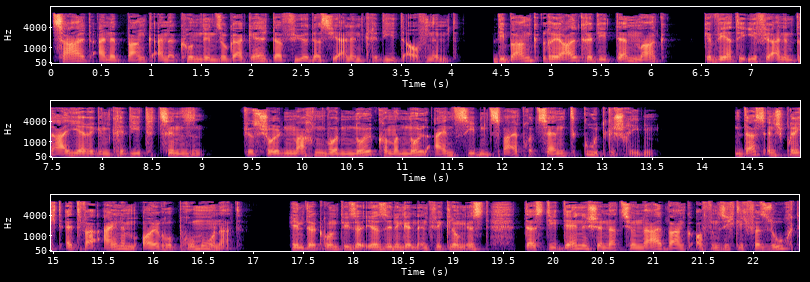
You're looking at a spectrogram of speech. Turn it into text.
zahlt eine Bank einer Kundin sogar Geld dafür, dass sie einen Kredit aufnimmt. Die Bank Realkredit Dänemark gewährte ihr für einen dreijährigen Kredit Zinsen. Fürs Schuldenmachen wurden 0,0172 Prozent gutgeschrieben. Das entspricht etwa einem Euro pro Monat. Hintergrund dieser irrsinnigen Entwicklung ist, dass die dänische Nationalbank offensichtlich versucht,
